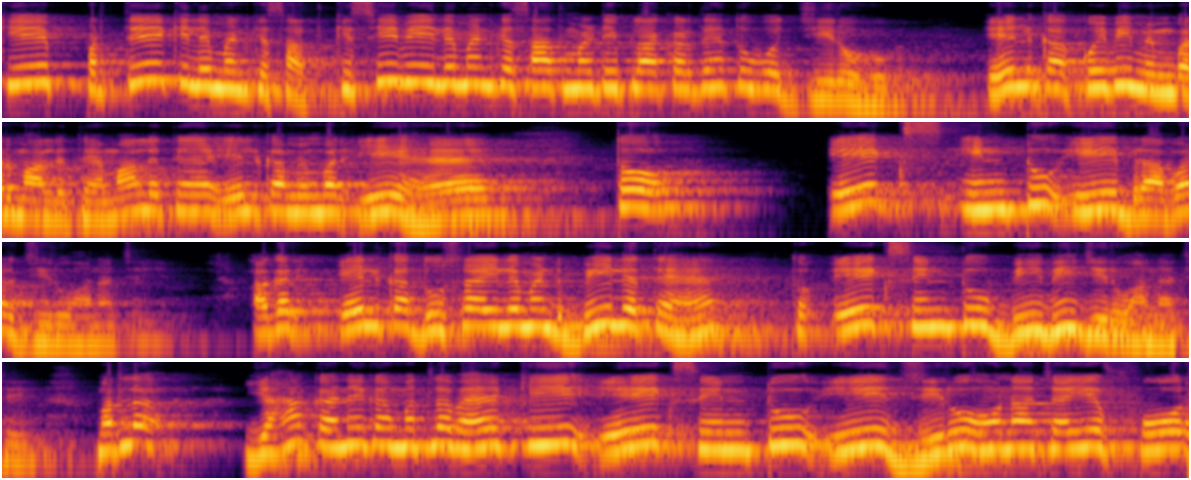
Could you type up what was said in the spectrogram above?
के प्रत्येक एलिमेंट के साथ, किसी भी एलिमेंट के साथ मल्टीप्लाई कर दें तो वो ज़ीरो होगा। एल का कोई भी मेंबर मान लेते हैं, मान लेते हैं एल का मेंबर ए है तो एक्स इंटू ए बराबर ज़ीरो आना चाहिए। अगर एल का दूसरा एलिमेंट बी लेते हैं तो एक्स इंटू बी भी ज़ीरो आना चाहिए। मतलब यहाँ कहने का मतलब है कि एक्स इंटू ए ज़ीरो होना चाहिए for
